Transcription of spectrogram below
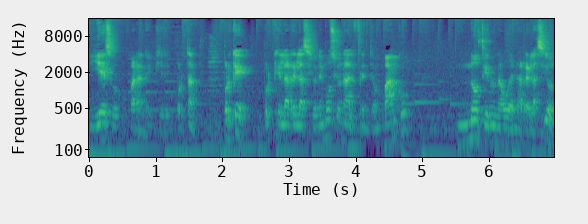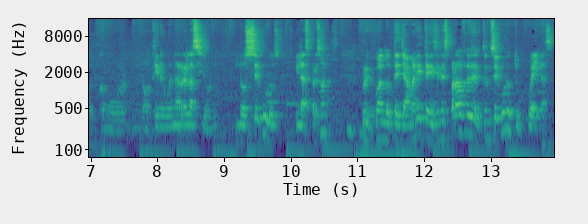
Y eso para Neki era importante. ¿Por qué? Porque la relación emocional frente a un banco no tiene una buena relación, como no tiene buena relación los seguros y las personas. Porque cuando te llaman y te dicen es para ofrecerte un seguro, tú cuelgas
